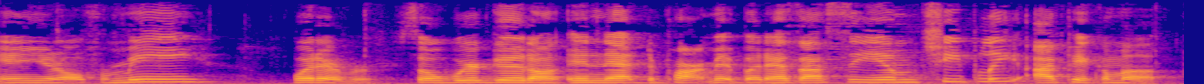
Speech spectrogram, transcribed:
And, you know, for me, whatever. So we're good on in that department. But as I see them cheaply, I pick them up.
